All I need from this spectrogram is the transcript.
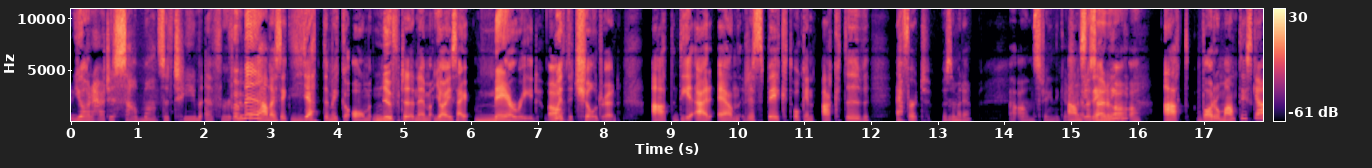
göra det här tillsammans. A team effort. För mig handlar sex jättemycket om, nu för tiden när jag är så här married Ja. with children, att det är en respekt och en aktiv effort, hur säger man det? Ansträngning kanske? Så här, Ansträngning. ja, ja. Att vara romantiska.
